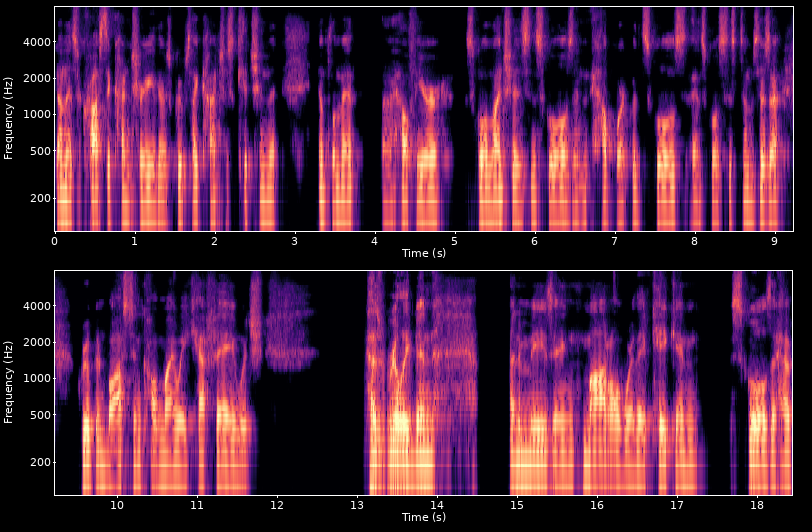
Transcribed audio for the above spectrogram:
done this across the country there's groups like conscious kitchen that implement uh, healthier school lunches in schools and help work with schools and school systems there's a group in boston called my way cafe which has really been an amazing model where they've taken schools that have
